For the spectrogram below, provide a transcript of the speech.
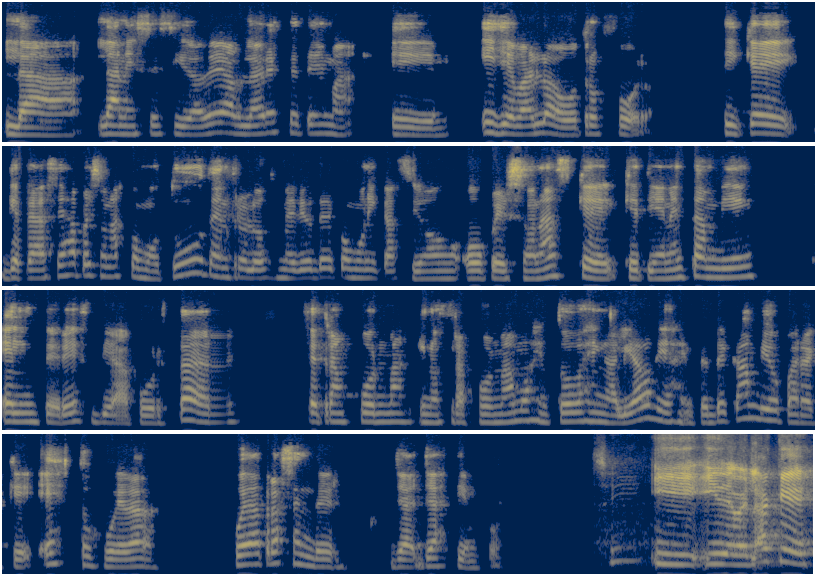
la, necesidad de hablar este tema eh, y llevarlo a otros foros. Así que gracias a personas como tú dentro de los medios de comunicación o personas que, que tienen también el interés de aportar, se transforma y nos transformamos en todos en aliados y agentes de cambio para que esto pueda, pueda trascender. Ya, ya es tiempo. Sí, y, y de verdad que,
